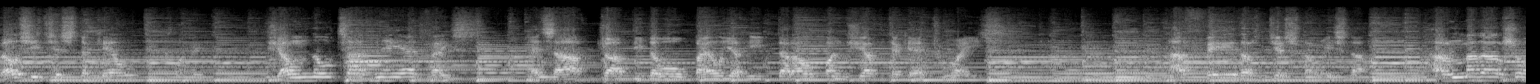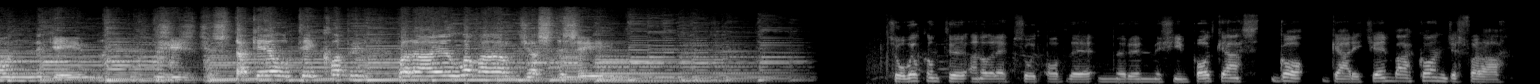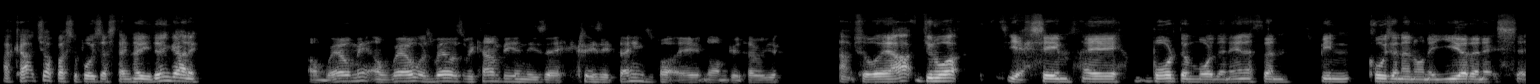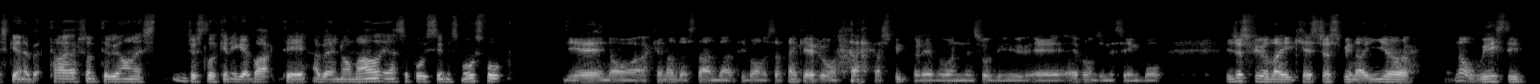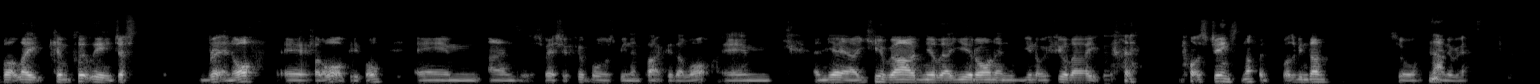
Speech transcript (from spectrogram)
Well, she's just a Kelty clippy. She'll no take nae advice. It's a drafty double bill your heat that punch your ticket twice. Her father's just a waster. Her mother's on the game. She's just a Kelty clippy, but I love her just the same. So, welcome to another episode of the Maroon Machine podcast. Got Gary Chen back on just for a, a catch up, I suppose, this time. How you doing, Gary? I'm well, mate. I'm well, as well as we can be in these uh, crazy times. But uh, no, I'm good. How are you? Absolutely. Uh, do you know what? Yeah, same. Uh, boredom more than anything. It's been closing in on a year, and it's it's getting a bit tiresome, to be honest. Just looking to get back to a bit of normality, I suppose, same as most folk. Yeah, no, I can understand that. To be honest, I think everyone. I speak for everyone, and so do you. Uh, everyone's in the same boat. You just feel like it's just been a year, not wasted, but like completely just written off uh, for a lot of people. Um, and especially football has been impacted a lot. Um, and yeah, here we are, nearly a year on, and you know we feel like what's changed? Nothing. What's been done? So nah. anyway,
